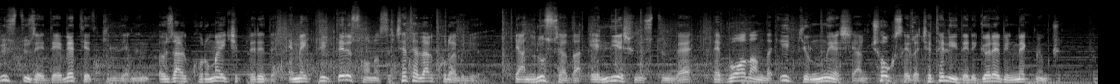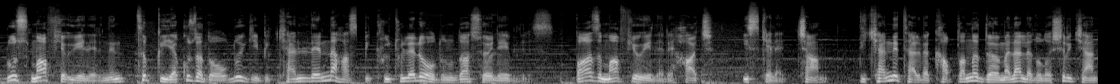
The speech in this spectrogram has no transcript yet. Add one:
Üst düzey devlet yetkililerinin özel koruma ekipleri de emeklilikleri sonrası çeteler kurabiliyor. Yani Rusya'da 50 yaşın üstünde ve bu alanda ilk yılını yaşayan çok sayıda çete lideri görebilmek mümkün. Rus mafya üyelerinin tıpkı Yakuza'da olduğu gibi kendilerine has bir kültürleri olduğunu da söyleyebiliriz. Bazı mafya üyeleri haç, iskelet, çan, dikenli tel ve kaplanlı dövmelerle dolaşırken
